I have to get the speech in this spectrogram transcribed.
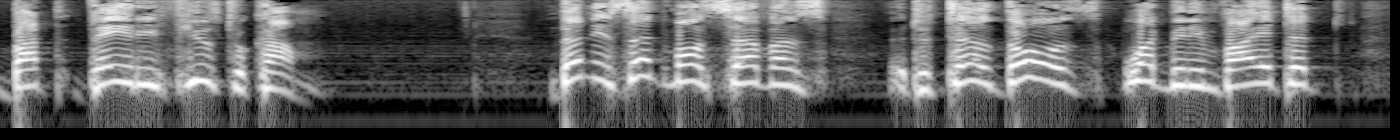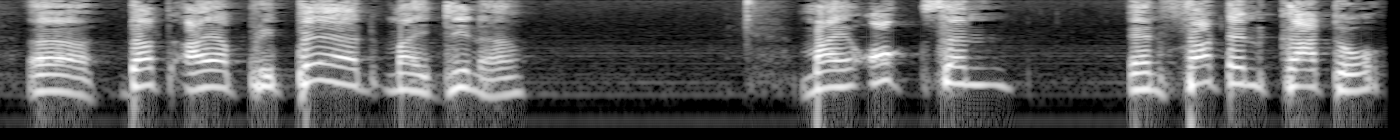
but they refused to come. Then he sent more servants to tell those who had been invited uh, that I have prepared my dinner. My oxen and fattened cattle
